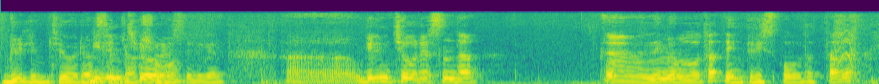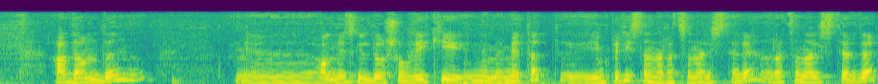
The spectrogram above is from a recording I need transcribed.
билим теориясы билим теориясы деген билим теориясында неме болуп атат эмпирист болуп атат дагы адамдын ал мезгилде ошол эки неме метод эмпирист анан рационалисттер э рационалисттерде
